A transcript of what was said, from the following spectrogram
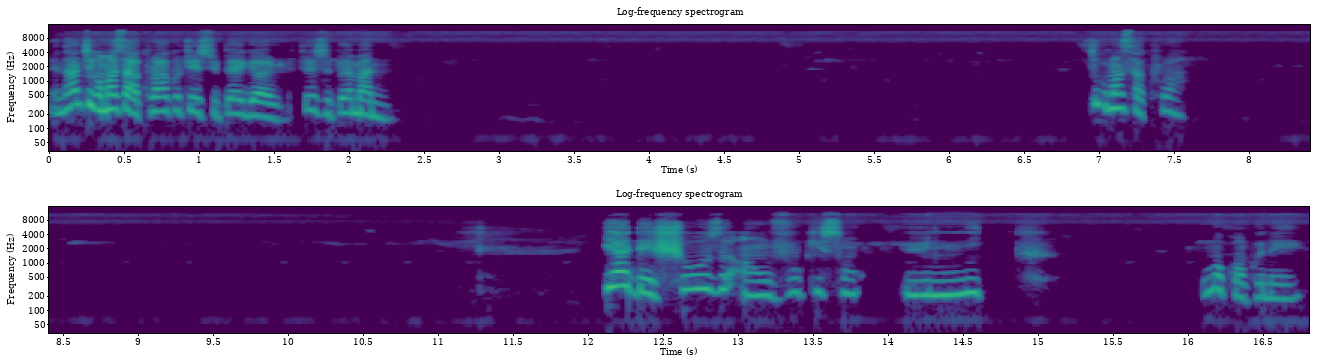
Maintenant, tu commences à croire que tu es super girl, tu es superman. Tu commences à croire. Il y a des choses en vous qui sont uniques. Vous me comprenez?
